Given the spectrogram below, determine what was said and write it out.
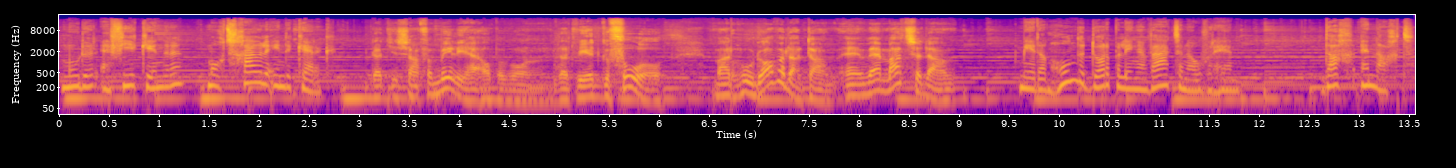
moeder en vier kinderen, mocht schuilen in de kerk. Dat je zijn familie helpen wonen. Dat weer het gevoel. Maar hoe doen we dat dan? En waar maakt ze dan? Meer dan honderd dorpelingen waakten over hen. Dag en nacht.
